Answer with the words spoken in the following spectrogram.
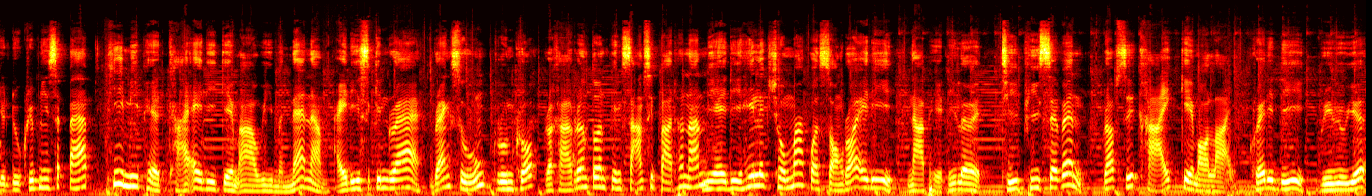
หยุดดูคลิปนี้สักแป๊บ พี่มีเพจขาย ID เกม RV มาแนะนำ ID สกินแรแรงสูง รูนครบ ราคาเริ่มต้นเพียง 30 บาทเท่านั้น มี ID ให้เลือกชมมากกว่า 200 ID หน้าเพจนี้เลย TP7 รับซื้อขายเกมออนไลน์ เครดิตดี รีวิวเยอะ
